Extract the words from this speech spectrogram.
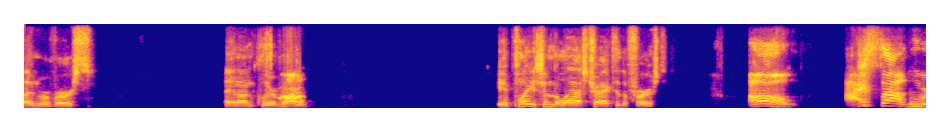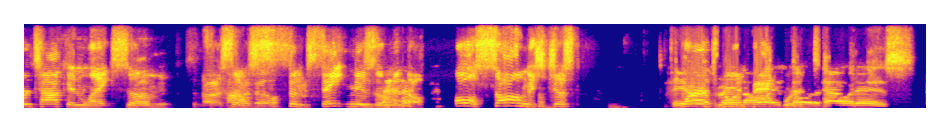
in reverse and on clear Huh? vinyl. It plays from the last track to the first. Oh, I thought we were talking like some uh, some some Satanism, and the whole song is just. The Words man going always backwards. it how it is.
